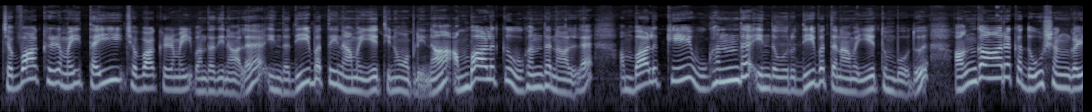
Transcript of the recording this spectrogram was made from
செவ்வாய்க்கிழமை தை செவ்வாய்க்கிழமை வந்ததினால இந்த தீபத்தை நாம் ஏற்றினோம் அப்படின்னா அம்பாளுக்கு உகந்த நாளில் அம்பாளுக்கே உகந்த இந்த ஒரு தீபத்தை நாம் ஏற்றும்போது அங்காரக தோஷங்கள்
